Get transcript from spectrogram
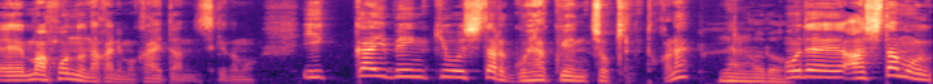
えーまあ本の中にも書いたんですけども、一回勉強したら500円貯金とかね。なるほど。ほいで、明日も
